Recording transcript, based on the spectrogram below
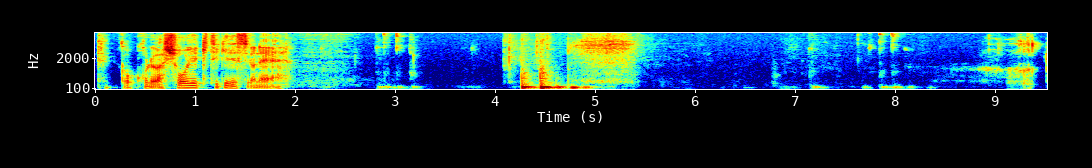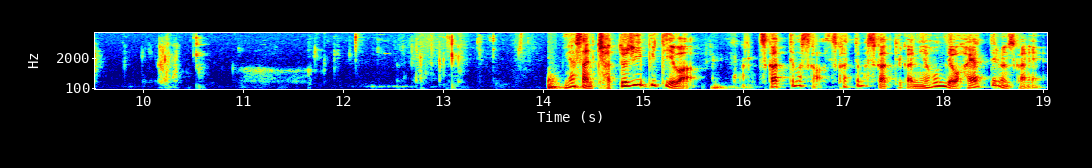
結構これは衝撃的ですよね。皆さん、チャット GPT は使ってますか？使ってますかっていうか、日本では流行ってるんですかね？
